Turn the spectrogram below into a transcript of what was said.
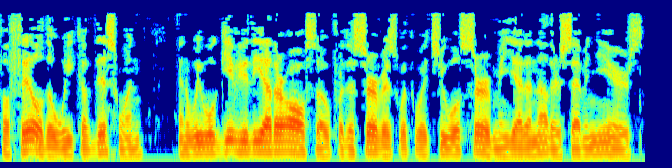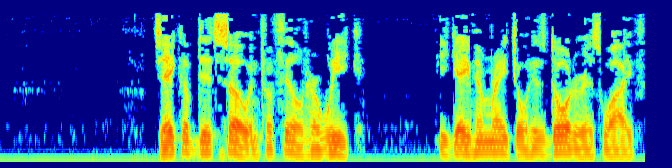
Fulfill the week of this one, and we will give you the other also for the service with which you will serve me yet another seven years. Jacob did so and fulfilled her week. He gave him Rachel his daughter his wife.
